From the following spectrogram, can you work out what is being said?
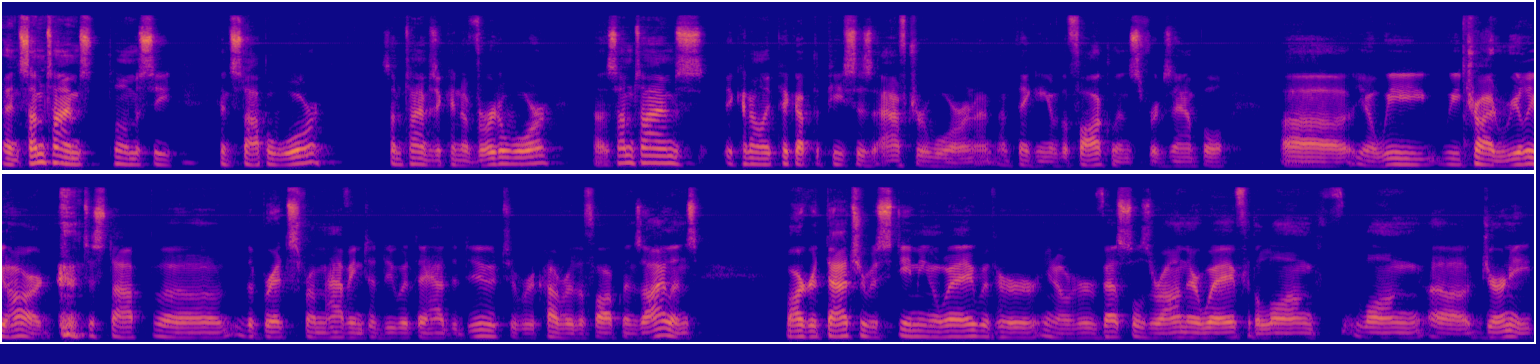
And sometimes diplomacy can stop a war. Sometimes it can avert a war. Uh, sometimes it can only pick up the pieces after war. And I'm, I'm thinking of the Falklands, for example. Uh, you know, we, we tried really hard to stop uh, the Brits from having to do what they had to do to recover the Falklands Islands. Margaret Thatcher was steaming away with her, you know, her vessels are on their way for the long, long uh, journey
